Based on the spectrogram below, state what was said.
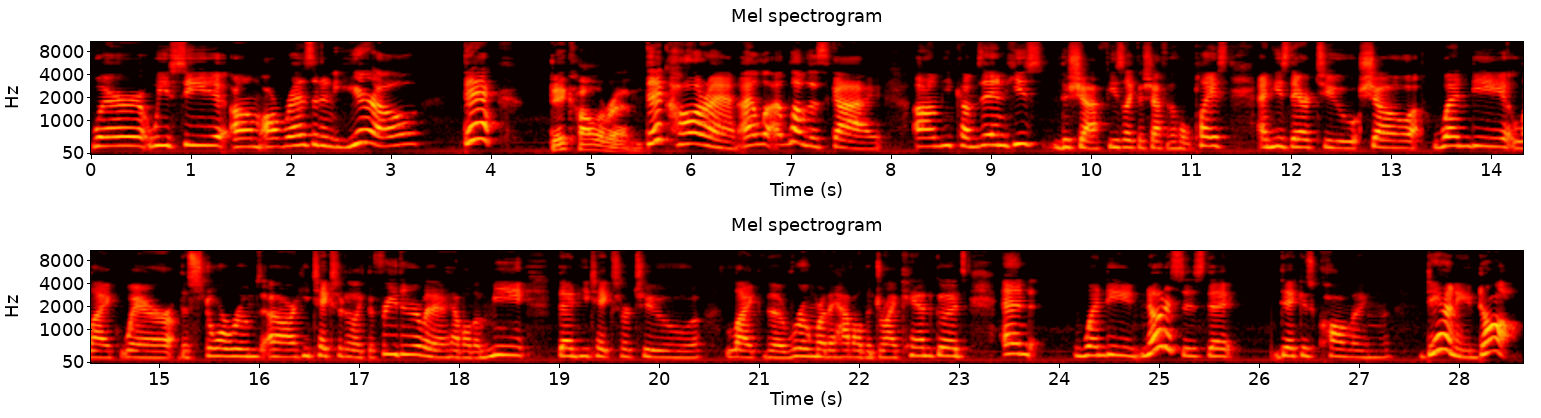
where we see um, our resident hero, Dick. Dick Hallorann. Dick Hallorann. I, lo- I love this guy. Um, he comes in. He's the chef. He's like the chef of the whole place, and he's there to show Wendy like where the storerooms are. He takes her to like the freezer where they have all the meat. Then he takes her to like the room where they have all the dry canned goods. And Wendy notices that Dick is calling Danny Doc,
